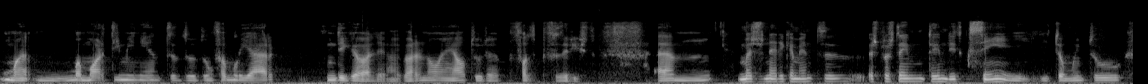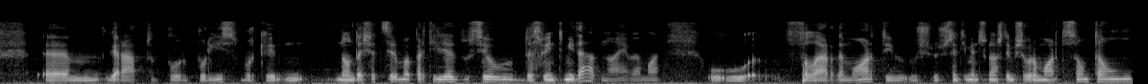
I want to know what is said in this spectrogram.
uma, uma morte iminente de, de um familiar me diga, olha, agora não é a altura para fazer isto. Um, mas genericamente as pessoas têm, têm dito que sim e, e estou muito um, grato por, por isso, porque não deixa de ser uma partilha do seu, da sua intimidade, não é? é uma, o, o, falar da morte e os, os, sentimentos que nós temos sobre a morte são tão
